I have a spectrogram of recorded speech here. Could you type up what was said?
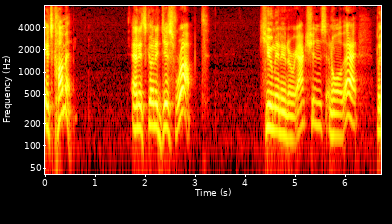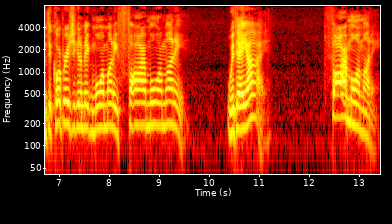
it's coming. And it's going to disrupt human interactions and all that. But the corporation is going to make more money, far more money with AI. Far more money.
